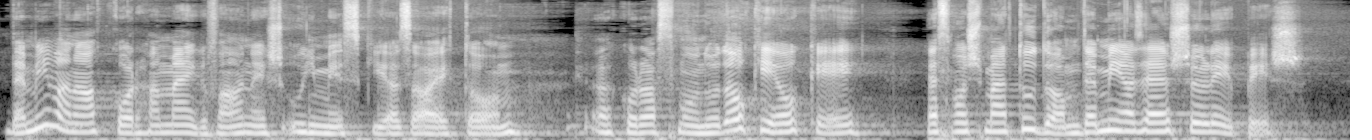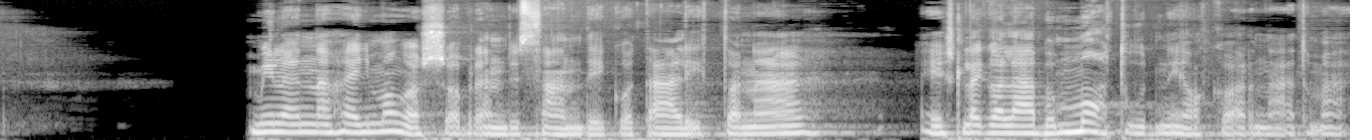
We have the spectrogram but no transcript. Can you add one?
De mi van akkor, ha megvan, és úgy mész ki az ajtóm, akkor azt mondod, oké, okay, oké, okay, ezt most már tudom, de mi az első lépés? Mi lenne, ha egy magasabb rendű szándékot állítanál, és legalább ma tudni akarnád már?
